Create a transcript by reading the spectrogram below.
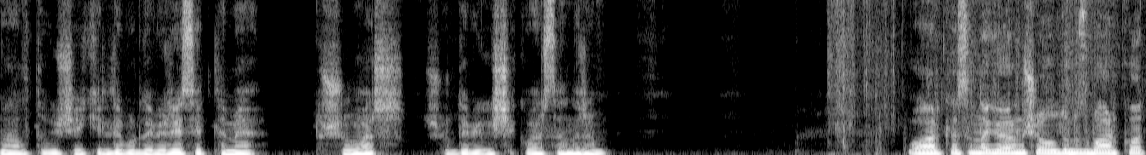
Altı bu şekilde. Burada bir resetleme tuşu var. Şurada bir ışık var sanırım. Bu arkasında görmüş olduğunuz barkod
